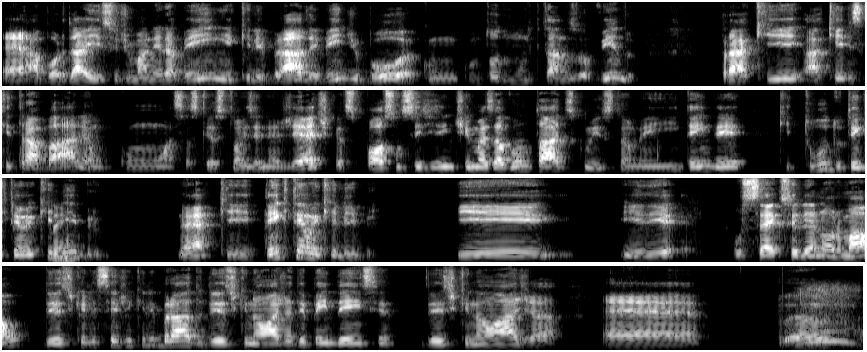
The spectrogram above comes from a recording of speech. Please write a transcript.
é, abordar isso de maneira bem equilibrada e bem de boa com, com todo mundo que está nos ouvindo, para que aqueles que trabalham com essas questões energéticas possam se sentir mais à vontade com isso também e entender que tudo tem que ter um equilíbrio, Sim. né? Que tem que ter um equilíbrio. E, e o sexo ele é normal desde que ele seja equilibrado, desde que não haja dependência, desde que não haja, é, uh,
